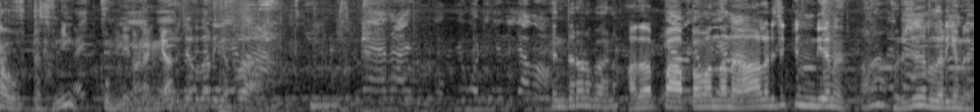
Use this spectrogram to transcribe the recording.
കൗട്ടസുനി, കുമ്പളങ്ങ. ചെറുതടിക്കണ്ടാ എന്തിനാണ് ബഹളം അതാ പാപ്പ വന്നാണ്. ആളടിച്ച് കിണ്ടിയാണ് ഒരു ചെറുതടിക്കണ്ടേ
